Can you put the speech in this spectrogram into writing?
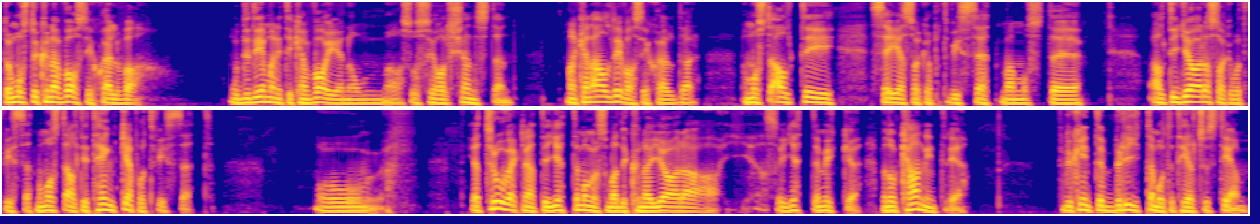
De måste kunna vara sig själva. Och det är det man inte kan vara genom socialtjänsten. Man kan aldrig vara sig själv där. Man måste alltid säga saker på ett visst sätt. Man måste alltid göra saker på ett visst sätt. Man måste alltid tänka på ett visst sätt. Och jag tror verkligen att det är jättemånga som hade kunnat göra alltså, jättemycket, men de kan inte det. För du kan inte bryta mot ett helt system.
